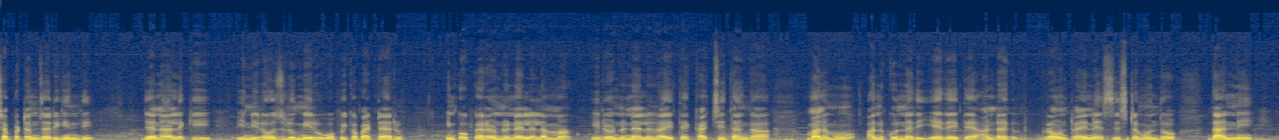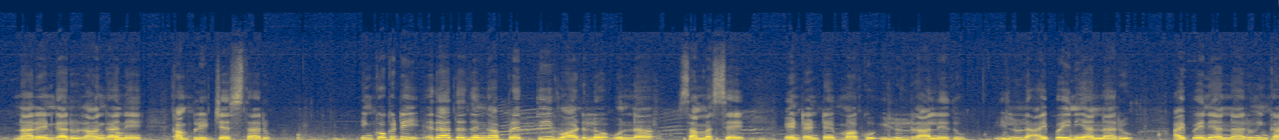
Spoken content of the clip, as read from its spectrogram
చెప్పటం జరిగింది. జనాలకి ఇన్ని రోజులు మీరు ఓపిక పట్టారు. ఇంకొక రెండు నెలలమ్మా ఈ రెండు నెలలు అయితే ఖచ్చితంగా మనము అనుకున్నది ఏదైతే అండర్ గ్రౌండ్ డ్రైనేజ్ సిస్టమ్ ఉందో దాన్ని నారాయణ గారు రాగానే కంప్లీట్ చేస్తారు. ఇంకొకటి యథాతథంగా ప్రతి వార్డులో ఉన్న సమస్య ఏంటంటే మాకు ఇల్లులు రాలేదు. ఇల్లులు అయిపోయినాయి అన్నారు. అయిపోయినాయి అన్నారు ఇంకా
